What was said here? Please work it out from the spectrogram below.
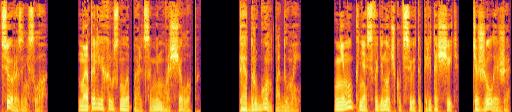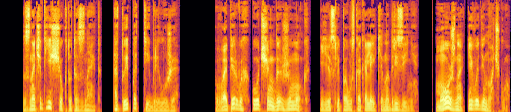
Все разнесло. Наталья хрустнула пальцами, морща лоб. Ты о другом подумай. Не мог князь в одиночку все это перетащить. Тяжелое же. Значит, еще кто-то знает, а то и подтибрил уже. Во-первых, очень даже мог, если по узкоколейке на дрезине. Можно и в одиночку.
